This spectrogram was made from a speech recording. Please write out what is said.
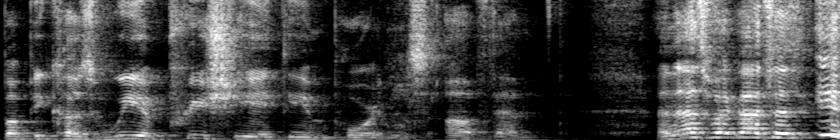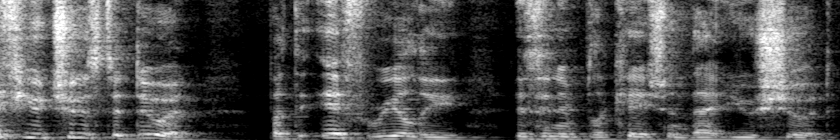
but because we appreciate the importance of them. And that's why God says, if you choose to do it, but the if really is an implication that you should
